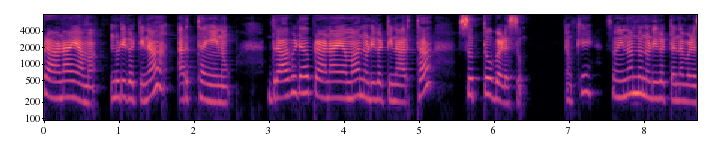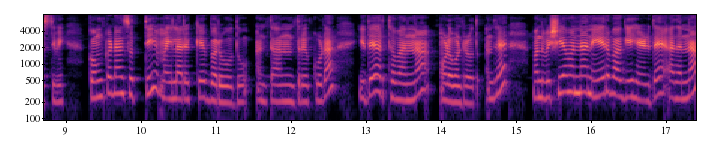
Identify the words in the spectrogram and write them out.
ಪ್ರಾಣಾಯಾಮ ನುಡಿಗಟ್ಟಿನ ಅರ್ಥ ಏನು? ದ್ರಾವಿಡ ಪ್ರಾಣಾಯಾಮ ನುಡಿಗಟ್ಟಿನ ಅರ್ಥ ಸುತ್ತು ಬಳಸು. ಓಕೆ? ಸೊ, ಇನ್ನೊಂದು ನುಡಿಗಟ್ಟನ್ನು ಬಳಸ್ತೀವಿ. ಕೊಂಕಣ ಸುತ್ತಿ ಮೈಲಾರಕ್ಕೆ ಬರುವುದು ಅಂತ ಅಂದರೆ ಕೂಡ ಇದೇ ಅರ್ಥವನ್ನು ಒಳಗೊಂಡಿರೋದು. ಅಂದರೆ ಒಂದು ವಿಷಯವನ್ನು ನೇರವಾಗಿ ಹೇಳದೆ ಅದನ್ನು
